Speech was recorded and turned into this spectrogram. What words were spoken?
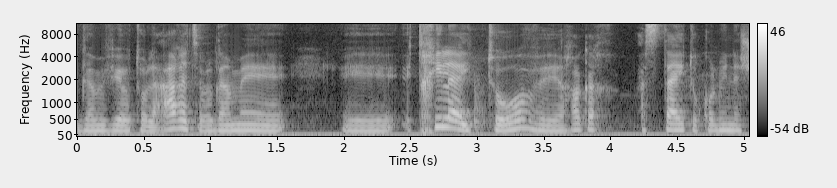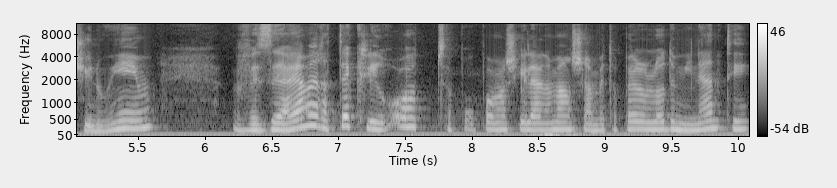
גם הביאה אותו לארץ, אבל גם אה, אה, התחילה איתו, ואחר כך עשתה איתו כל מיני שינויים. וזה היה מרתק לראות, אפרופו מה שאילן אמר, שהמטפל הוא לא דומיננטי,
